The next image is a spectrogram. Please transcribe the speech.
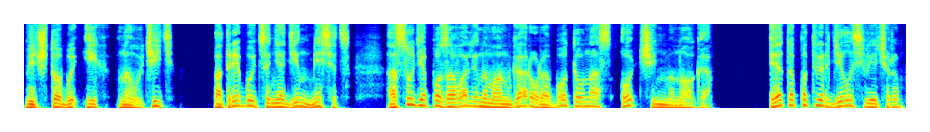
ведь чтобы их научить, потребуется не один месяц, а судя по заваленному ангару, работы у нас очень много. Это подтвердилось вечером,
